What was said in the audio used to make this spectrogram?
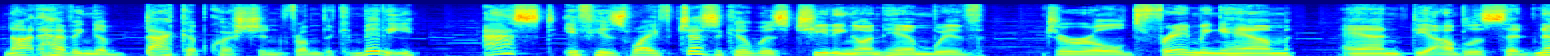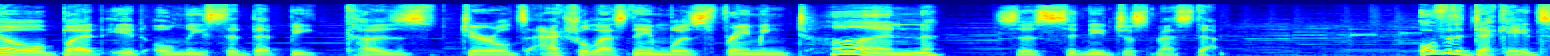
not having a backup question from the committee, asked if his wife Jessica was cheating on him with Gerald Framingham, and the obelisk said no, but it only said that because Gerald's actual last name was Framington, so Sidney just messed up. Over the decades,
